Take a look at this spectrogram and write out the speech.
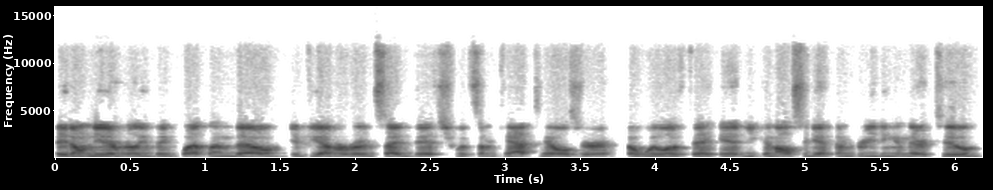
They don't need a really big wetland though. If you have a roadside ditch with some cattails or a willow thicket, you can also get them breeding in there too.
